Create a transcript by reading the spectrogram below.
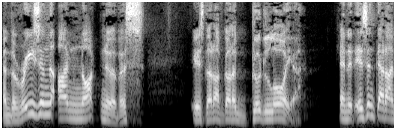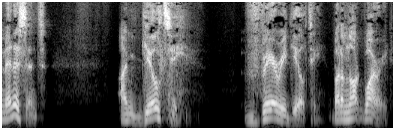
And the reason I'm not nervous is that I've got a good lawyer. And it isn't that I'm innocent. I'm guilty. Very guilty. But I'm not worried.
